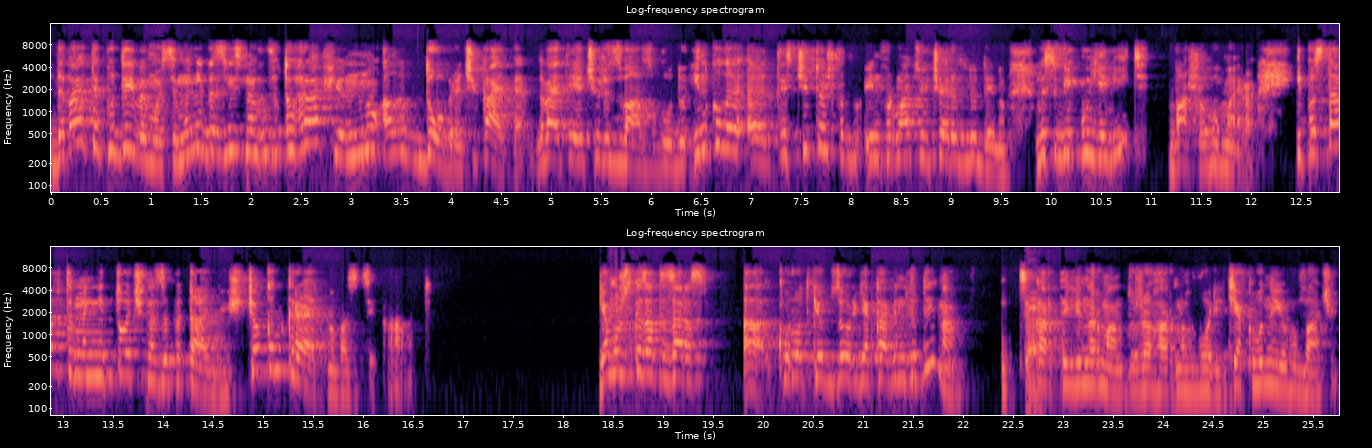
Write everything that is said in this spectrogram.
Давайте подивимося. Мені би, звісно, його фотографію, ну але добре, чекайте. Давайте я через вас буду. Інколи е, ти зчитуєш інформацію через людину. Ви собі уявіть вашого мера і поставте мені точне запитання, що конкретно вас цікавить. Я можу сказати зараз а, короткий обзор, яка він людина. Це Так. карти Лінорман дуже гарно говорять, як вони його бачать.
